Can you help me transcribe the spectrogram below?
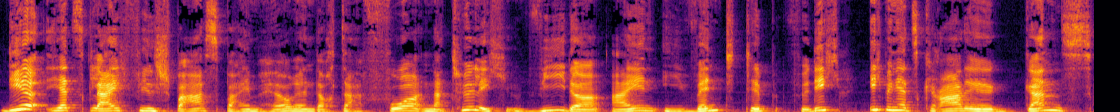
Dir jetzt gleich viel Spaß beim Hören, doch davor natürlich wieder ein Event-Tipp für dich. Ich bin jetzt gerade ganz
